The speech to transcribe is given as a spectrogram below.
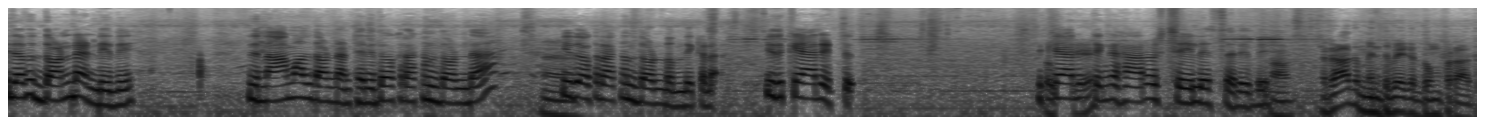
ఇదంతా దొండ అండి ఇది. ఇది నామాల దొండ అంటారు. ఇది ఒక రకం దొండ ఇది ఒక రకం దొండ ఉంది ఇక్కడ. ఇది క్యారెట్. క్యారెట్ ఇంకా హార్వెస్ట్ చేయలేదు సార్ ఇది. రాదు మెంత దుంప రాదు.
